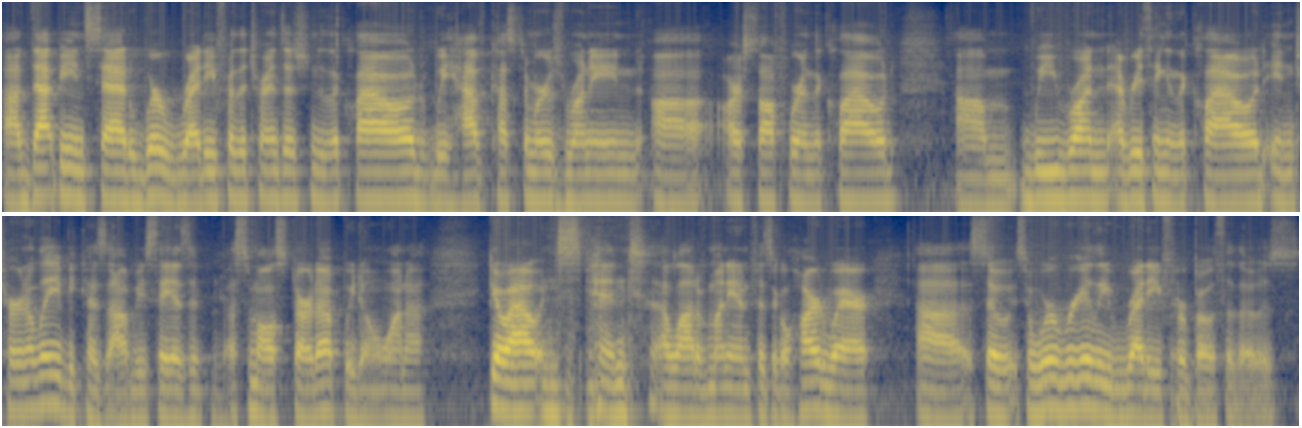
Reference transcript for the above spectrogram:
Uh, that being said, we're ready for the transition to the cloud. We have customers running uh, our software in the cloud. Um, we run everything in the cloud internally because obviously as a, a small startup, we don't want to go out and spend a lot of money on physical hardware. Uh, so, so we're really ready for both of those.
